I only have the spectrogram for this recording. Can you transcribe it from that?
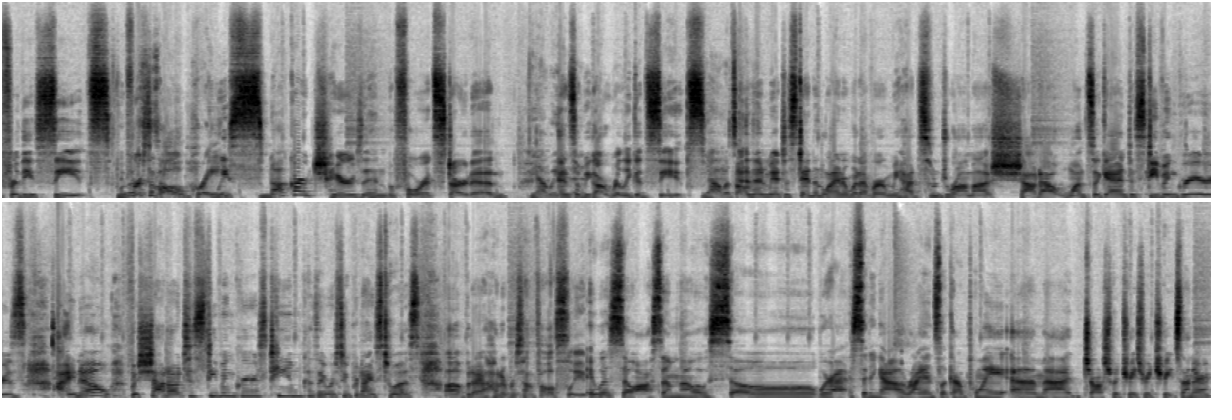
for these seats. was First of so all, great. we snuck our chairs in before it started. Yeah, we And so we got really good seats. Yeah, it was awesome. And then we had to stand in line or whatever, and we had some drama. Shout out once again to Steven Greer's. I know, but shout out to Steven Greer's team because they were super nice to us. Uh, but I 100% fell asleep. It was so awesome though. It was so we're at sitting at Orion's lookout point um, at Joshua Tree's Retreat Center,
